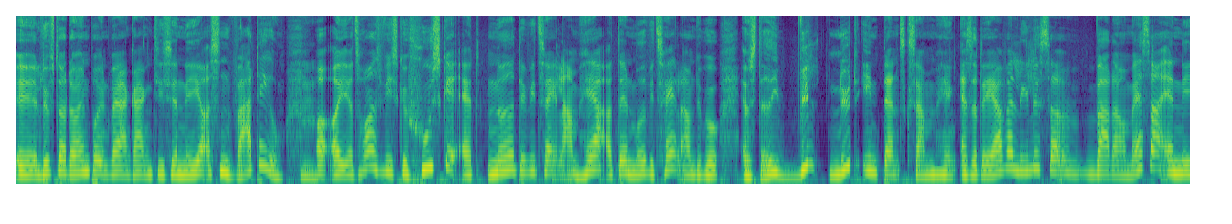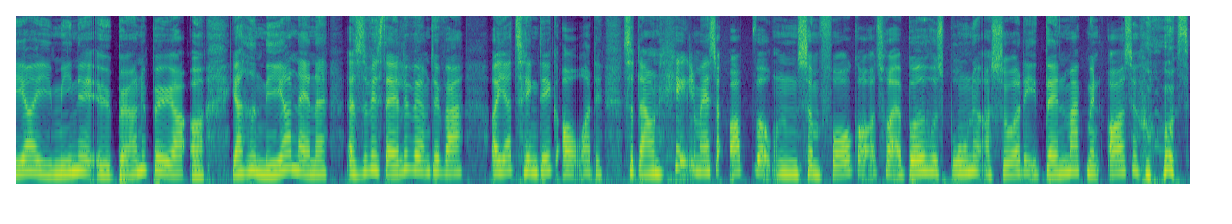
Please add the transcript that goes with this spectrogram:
øh, løfter et øjenbryn hver gang, de siger nære, og sådan var det jo. Mm. Og, og jeg tror også, vi skal huske, at noget af det, vi taler om her, og den måde, vi taler om det på, er jo stadig vildt nyt i en dansk sammenhæng. Altså, da jeg var lille, så var der jo masser af nære i mine øh, børnebøger, og jeg hed Neonanna, altså så vidste alle, hvem det var, og jeg tænkte ikke over det. Så der er jo en hel masse opvågnen, som foregår, tror jeg, både hos brune og sorte i Danmark, men også hos,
